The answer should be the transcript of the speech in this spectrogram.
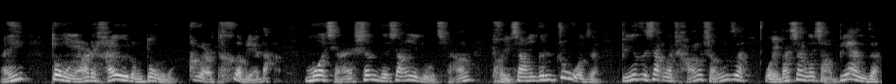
哎，动物园里还有一种动物，个儿特别大，摸起来身子像一堵墙，腿像一根柱子，鼻子像个长绳子，尾巴像个小辫子，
